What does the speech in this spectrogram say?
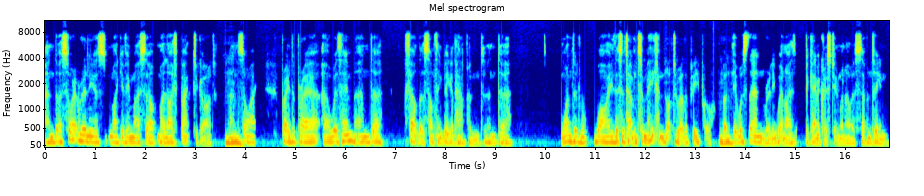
And I saw it really as my giving myself, my life back to God. Mm. And so I prayed a prayer uh, with Him and uh, felt that something big had happened. And uh, wondered why this had happened to me and not to other people. Mm-hmm. But it was then really when I became a Christian when I was 17.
